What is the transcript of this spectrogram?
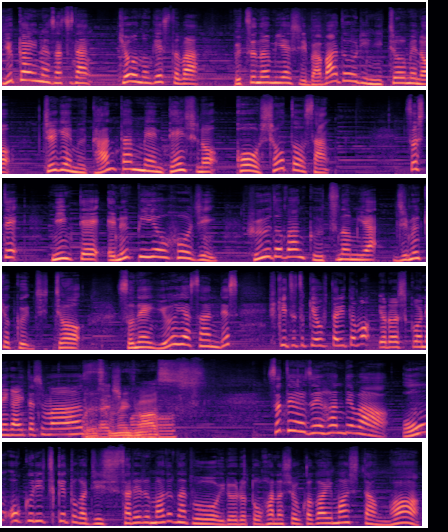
愉快な雑談。今日のゲストは宇都宮市馬場通り2丁目のジュゲム担々麺店主の高翔東さん。そして認定 NPO 法人フードバンク宇都宮事務局次長曽根優也さんです。引き続きお二人ともよろしくお願いいたします。よろしくお願いします。さて前半では恩送りチケットが実施されるまでなどいろいろとお話を伺いましたが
